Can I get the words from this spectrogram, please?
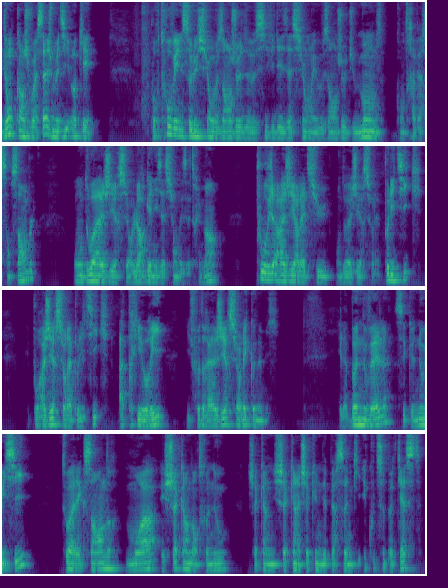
donc, quand je vois ça, je me dis, OK, pour trouver une solution aux enjeux de civilisation et aux enjeux du monde qu'on traverse ensemble, on doit agir sur l'organisation des êtres humains. Pour agir là-dessus, on doit agir sur la politique. Et pour agir sur la politique, a priori, il faudrait agir sur l'économie. Et la bonne nouvelle, c'est que nous ici, toi Alexandre, moi et chacun d'entre nous, chacun, chacun et chacune des personnes qui écoutent ce podcast,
